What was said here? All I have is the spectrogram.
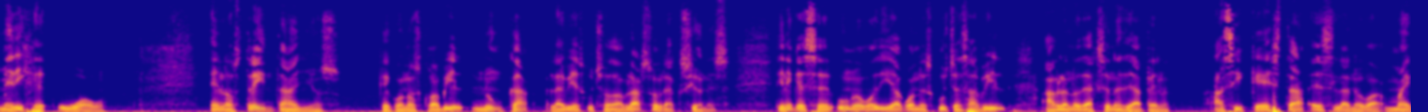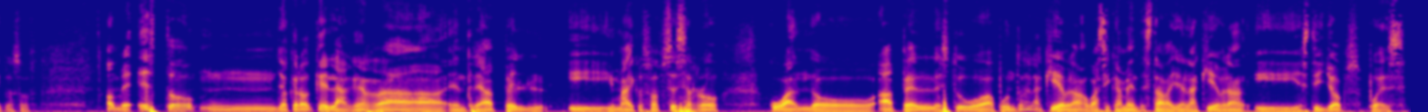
Me dije, wow, en los 30 años que conozco a Bill nunca le había escuchado hablar sobre acciones. Tiene que ser un nuevo día cuando escuchas a Bill hablando de acciones de Apple. Así que esta es la nueva Microsoft. Hombre, esto mm, yo creo que la guerra entre Apple y, Microsoft se cerró cuando Apple estuvo a punto de la quiebra, o básicamente estaba ya en la quiebra, y Steve Jobs pues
